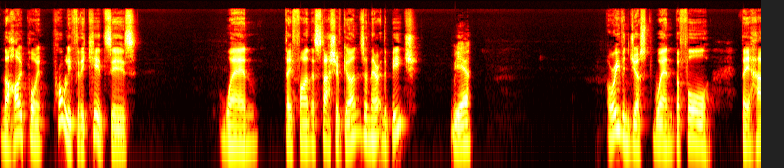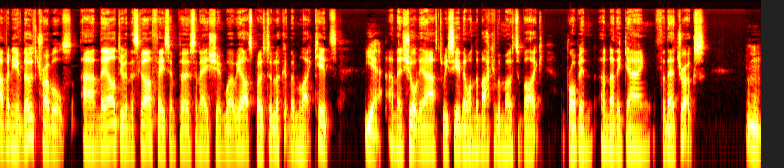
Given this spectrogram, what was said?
The high point, probably for the kids, is when they find the stash of guns and they're at the beach, Yeah, or even just when before they have any of those troubles and they are doing the Scarface impersonation where we are supposed to look at them like kids. yeah, And then shortly after, we see them on the back of a motorbike robbing another gang for their drugs. Mm.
